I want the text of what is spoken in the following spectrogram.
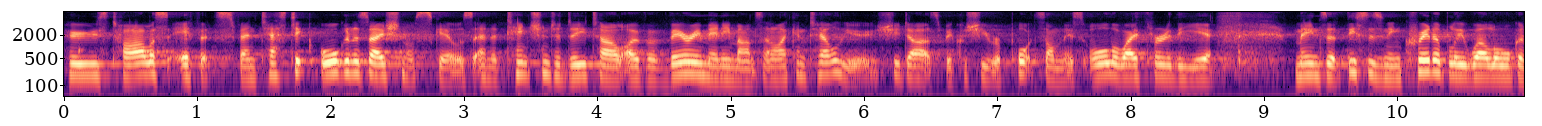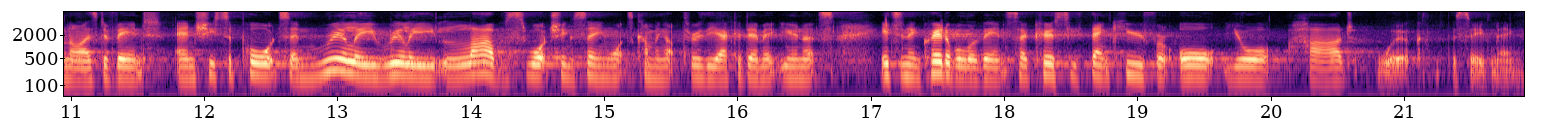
whose tireless efforts, fantastic organisational skills, and attention to detail over very many months, and I can tell you she does because she reports on this all the way through the year, means that this is an incredibly well organised event, and she supports and really, really loves watching, seeing what's coming up through the academic units. It's an incredible event, so Kirsty, thank you for all your hard work this evening.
